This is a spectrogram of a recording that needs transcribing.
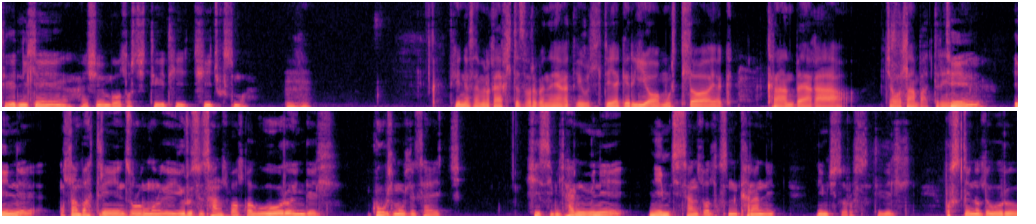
Тэгээд нилээн ханшийн буулгач тэгээд хий- хийж өгсөн ба. Тэгинээс амар гайхалтай зураг байна. Ягаад гэвэл тэ яг Рио мөртлөө яг кран байгаа. Улаанбаатарын Тийм энэ Улаанбаатарын зураг мөргийг ерөөсөө санал болгоог өөрөө ингээл Google мөглөө сайж хийсэн юм бил. Харин миний нэмж санал болгосон краныг нэмж зурсан. Тэгэл бусдыг нь бол өөрөө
